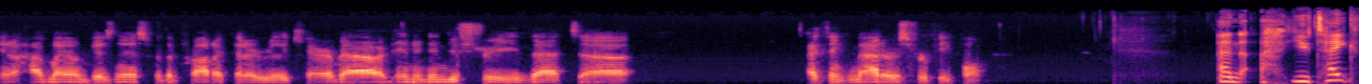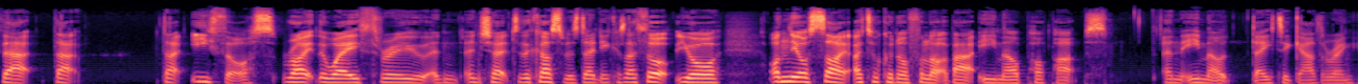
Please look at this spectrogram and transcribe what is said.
you know have my own business with a product that I really care about in an industry that uh, I think matters for people. And you take that that that ethos right the way through and, and show it to the customers, don't you? Because I thought your on your site, I talk an awful lot about email pop ups and email data gathering,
